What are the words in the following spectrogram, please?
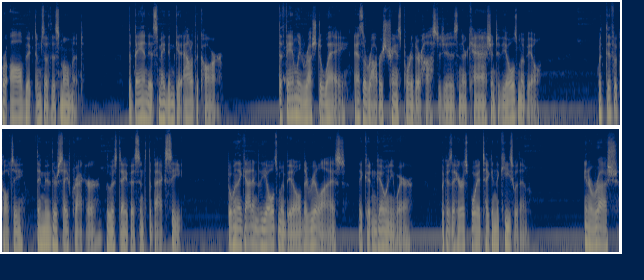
were all victims of this moment. the bandits made them get out of the car. The family rushed away as the robbers transported their hostages and their cash into the Oldsmobile. With difficulty, they moved their safecracker, Lewis Davis, into the back seat. But when they got into the Oldsmobile, they realized they couldn't go anywhere because the Harris boy had taken the keys with him. In a rush,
